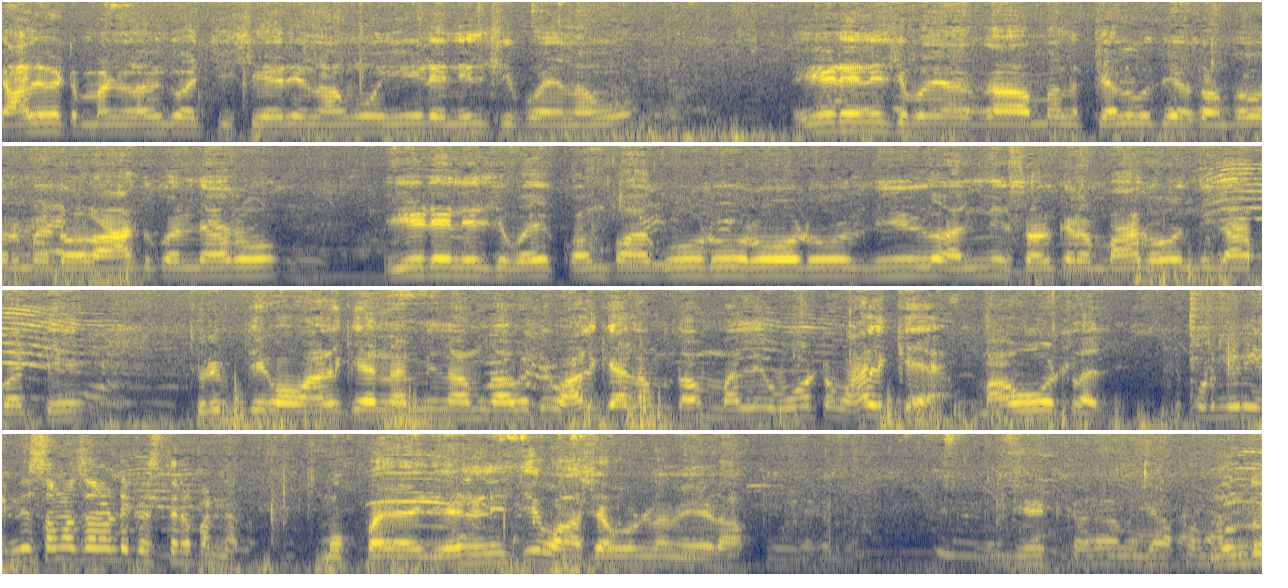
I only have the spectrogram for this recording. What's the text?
గాలివెట్ట మండలానికి వచ్చి చేరినాము. ఈడే నిలిచిపోయినాము. ఈడే నిలిచిపోయాక మన తెలుగుదేశం గవర్నమెంట్ వాళ్ళు ఆదుకున్నారు. ఈడే నిలిచిపోయి కొంప గూడు రోడ్డు నీళ్ళు అన్ని సౌకర్యం బాగా ఉంది కాబట్టి తృప్తిగా వాళ్ళకే నమ్మినాం కాబట్టి వాళ్ళకే నమ్ముతాం. మళ్ళీ ఓటు వాళ్ళకే మా ఓట్లు అది ఇప్పుడు మీరు ఎన్ని సంవత్సరాల ఇక్కడ స్థిరపడినారు? ముప్పై ఐదు ఏళ్ళ నుంచి వాస ఉన్నాం ఈడ. ముందు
